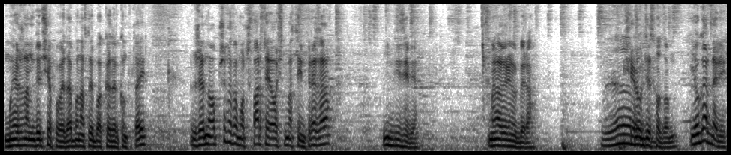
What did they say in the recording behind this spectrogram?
Moja żona mi do dzisiaj opowiada, bo ona wtedy była kelnerką tutaj, że no przychodzą o 4, o 18 impreza, nikt nic nie wie. Menadżer nie odbiera. Się Yeah. ludzie schodzą. I ogarnęli.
